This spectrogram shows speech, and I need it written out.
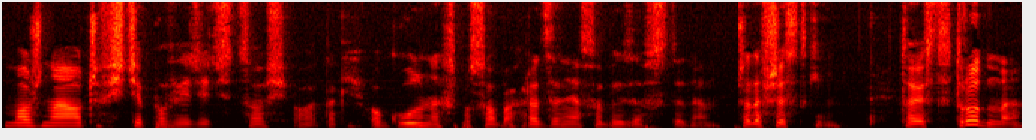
można oczywiście powiedzieć coś o takich ogólnych sposobach radzenia sobie ze wstydem. Przede wszystkim to jest trudne.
